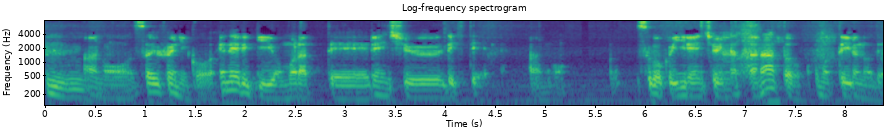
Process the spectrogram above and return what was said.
うんうん。あの、そういうふうにこう、エネルギーをもらって練習できて、あの、すごくいい練習になったなと思っているので、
